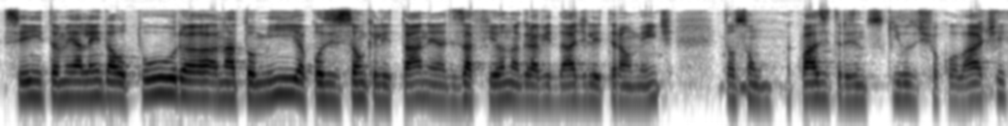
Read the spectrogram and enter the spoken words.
Sim, também além da altura, a anatomia, a posição que ele está, né, desafiando a gravidade literalmente. Então são quase 300 quilos de chocolate,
